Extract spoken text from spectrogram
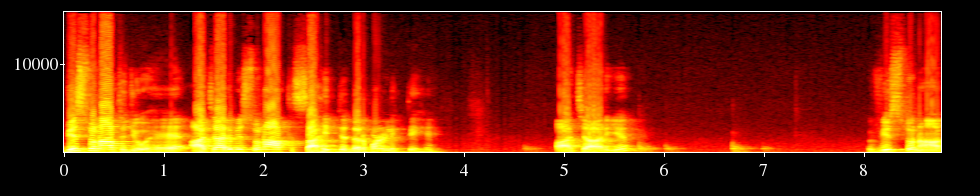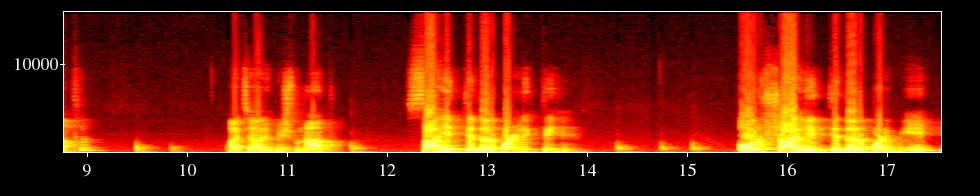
विश्वनाथ जो है, आचार्य विश्वनाथ साहित्य दर्पण लिखते हैं। आचार्य विश्वनाथ आचार्य विश्वनाथ साहित्य दर्पण लिखते हैं। और साहित्य दर्पण में,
